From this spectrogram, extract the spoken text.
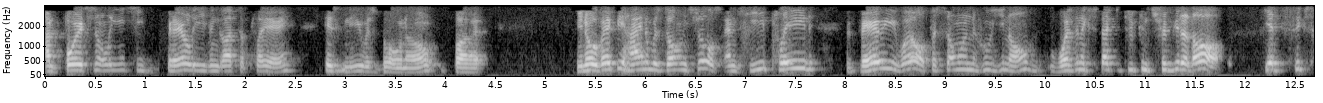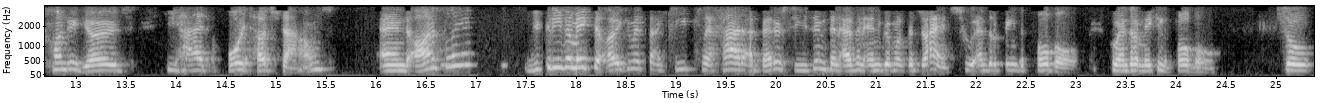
Unfortunately, he barely even got to play. His knee was blown out, but you know, right behind him was Dalton Schultz, and he played very well for someone who you know wasn't expected to contribute at all. He had 600 yards. He had four touchdowns. And honestly, you could even make the argument that he had a better season than Evan Engram of the Giants, who ended up being the Pro Bowl, who ended up making the Pro Bowl. So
